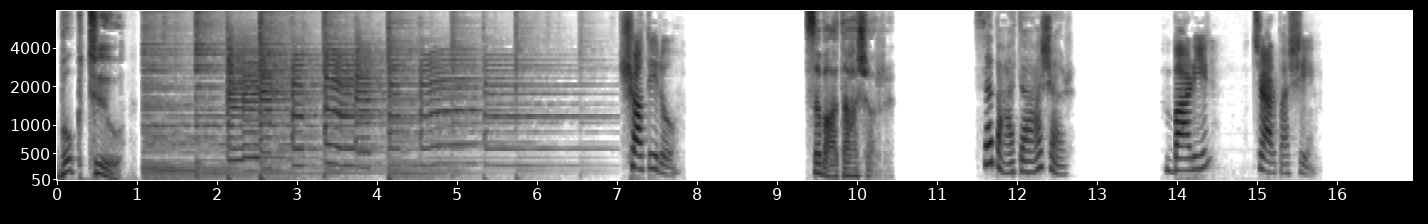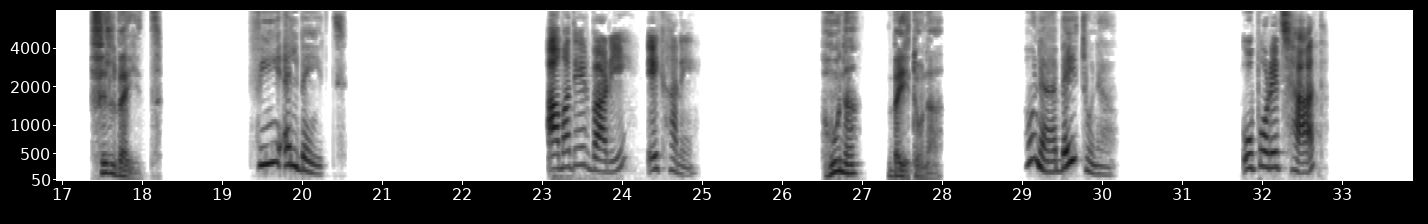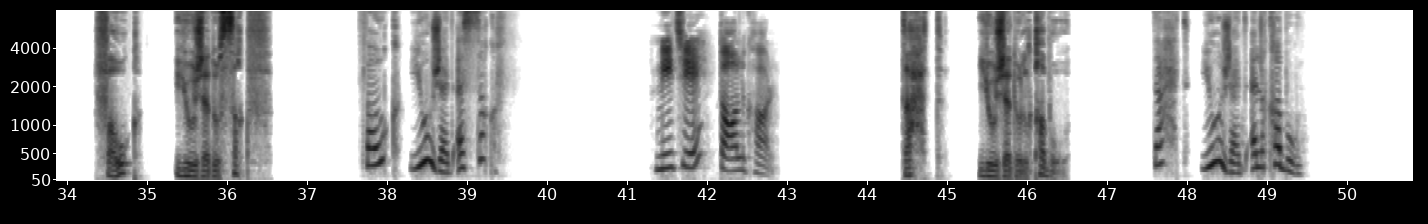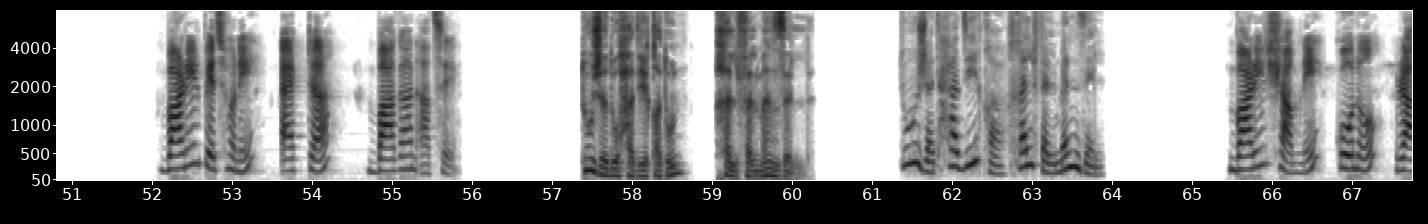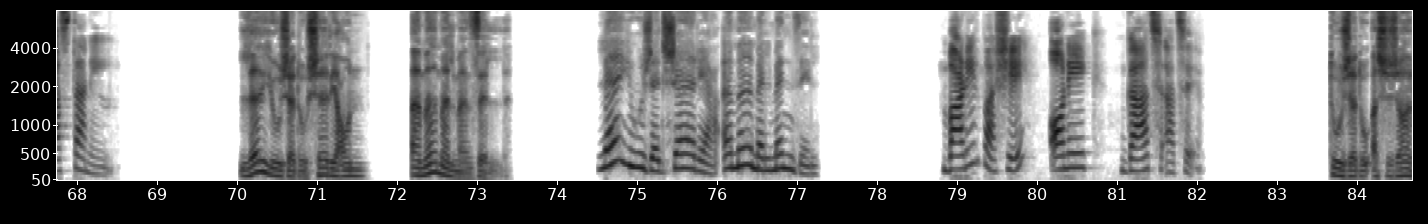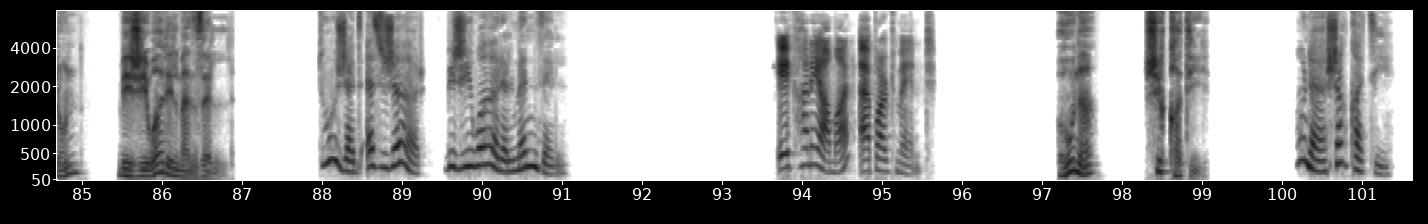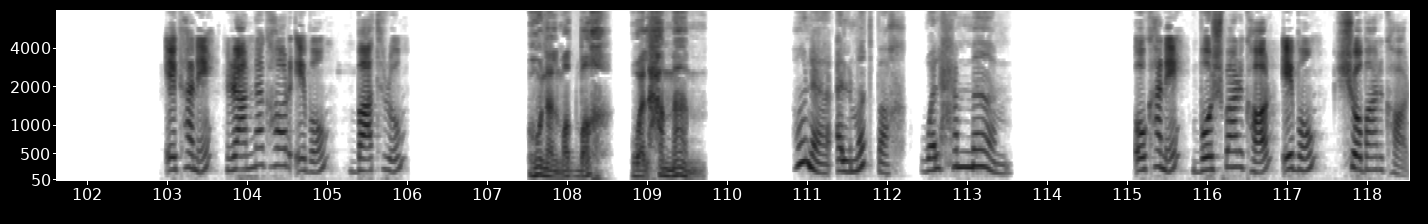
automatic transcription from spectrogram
بوك تو شاطرو سبعة عشر سبعة عشر বাড়ির চারপাশে في البيت في البيت আমাদের বাড়ি এখানে هنا بيتنا هنا بيتنا উপরে ছাদ فوق يوجد السقف فوق يوجد السقف নিচে তল ঘর تحت يوجد القبو تحت يوجد القبو বাড়ির পেছনে একটা বাগান আছে توجد حديقة خلف المنزل توجد حديقة خلف المنزل বাড়ির সামনে কোনো রাস্তা নেই لا يوجد شارع أمام المنزل لا يوجد شارع أمام المنزل বাড়ির পাশে অনেক গাছ আছে توجد أشجار بجوار المنزل توجد أشجار بجوار المنزل এখানে আমার অ্যাপার্টমেন্ট هنا شقتي هنا شقتي এখানে রান্নাঘর এবং বাথরুম هنا المطبخ والحمام هنا المطبخ والحمام ওখানে বসবার ঘর এবং শোবার ঘর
